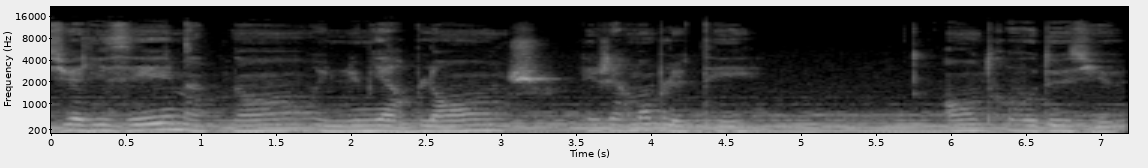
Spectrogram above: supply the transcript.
Visualisez maintenant une lumière blanche légèrement bleutée entre vos deux yeux.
